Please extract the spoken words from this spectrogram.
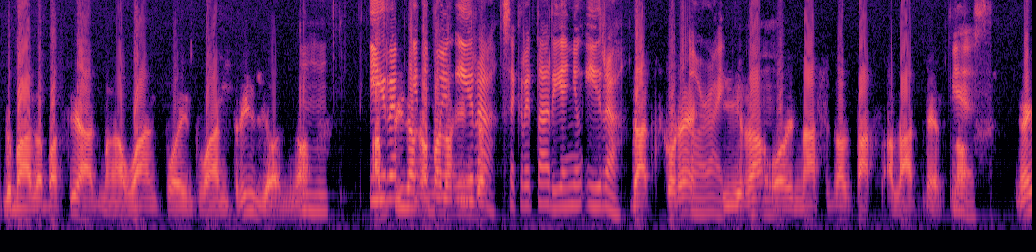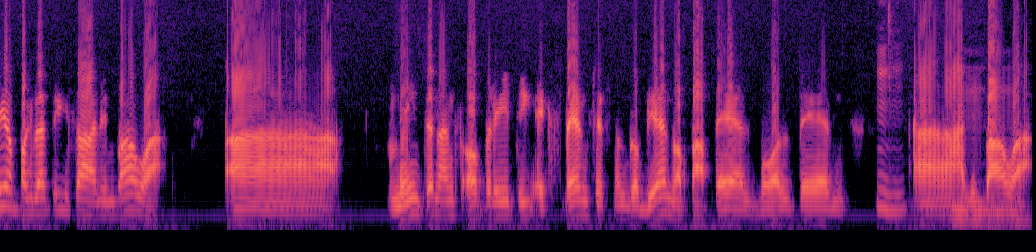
lumalabas yan, mga 1.1 trillion. No? Mhm. Ang IRA, ito po yung IRA. Secretary, yan yung IRA. That's correct. Alright. IRA Mhm. or National Tax Allotment. No? Yes. Ngayon, pagdating sa halimbawa, ah, maintenance operating expenses ng gobyerno, papel, ballpen, Mhm. ah, halimbawa,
